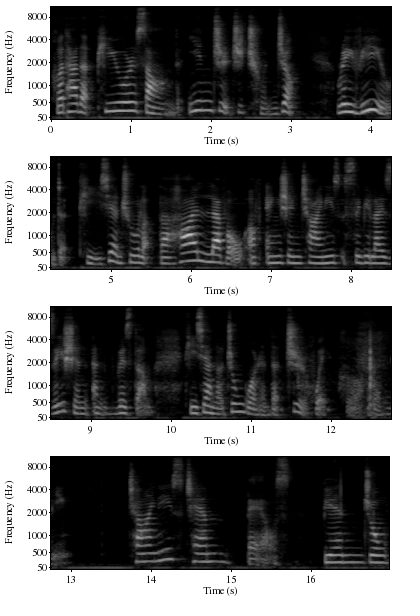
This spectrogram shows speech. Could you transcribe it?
和它的 pure sound 音质之纯正 revealed 体现出了 the high level of ancient Chinese civilization and wisdom，体现了中国人的智慧和文明。Chinese chime bells，编钟。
